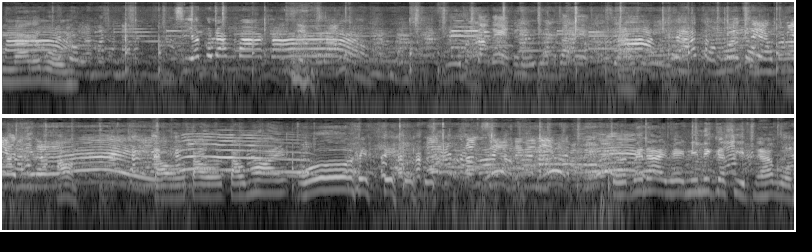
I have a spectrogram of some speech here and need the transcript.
ำนะครับผม เสียงกำลังมาค่ะเสียงกำลังมันตะแดดเลยมันตะแดดจ้าไปหาต่อ เงินต่อเงินดีเลยเอ้าเต่าเต่าเต่างอย โอ้ยต้องเสียงในกันนี้เปิดไม่ได้เพลงนี้ลิขสิทธิ์นะครับ ผม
